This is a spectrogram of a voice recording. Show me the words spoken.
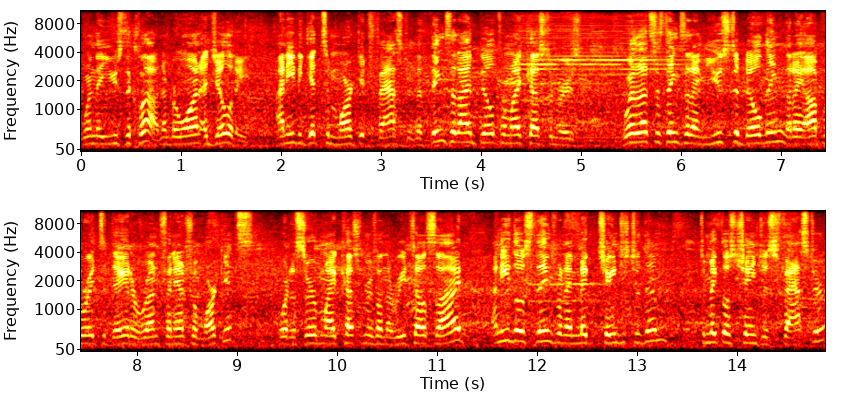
when they use the cloud. Number one, agility. I need to get to market faster. The things that I build for my customers, whether that's the things that I'm used to building, that I operate today to run financial markets, or to serve my customers on the retail side, I need those things when I make changes to them, to make those changes faster.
